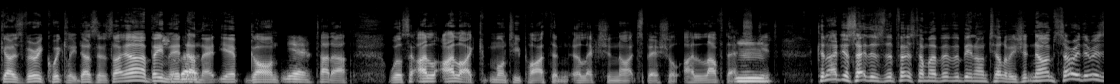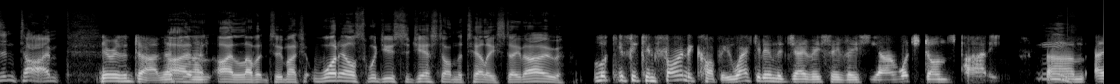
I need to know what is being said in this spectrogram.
goes very quickly, doesn't it? It's like, oh, been there, done that. Yep, gone. Yeah. Ta-da. Well, so I, I like Monty Python Election Night Special. I love that Mm. skit. Can I just say this is the first time I've ever been on television? No, I'm sorry, there isn't time. There isn't time. That's I, right. I love it too much. What else would you suggest on the telly, Steve? Oh, Look, if you can find a copy, whack it in the JVC VCR and watch Don's Party. Um, a,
